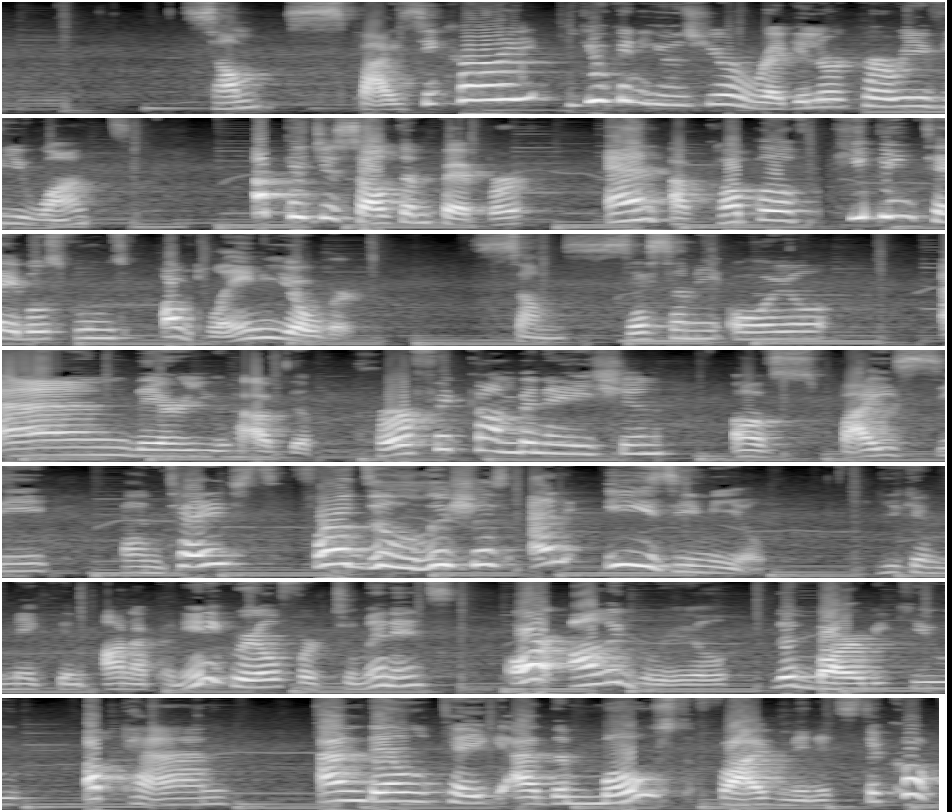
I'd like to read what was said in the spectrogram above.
Some spicy curry. You can use your regular curry if you want pinch of salt and pepper, and a couple of heaping tablespoons of plain yogurt, some sesame oil, and there you have the perfect combination of spicy and taste for a delicious and easy meal. You can make them on a panini grill for 2 minutes or on the grill, the barbecue, a pan, and they'll take at the most 5 minutes to cook.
